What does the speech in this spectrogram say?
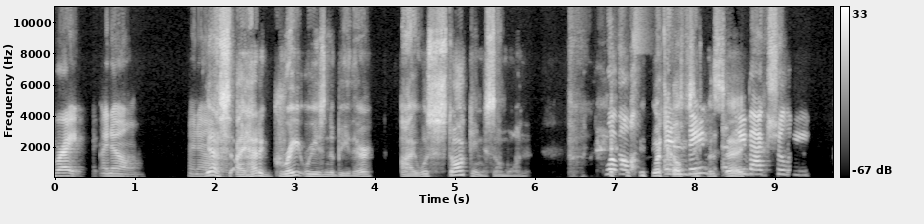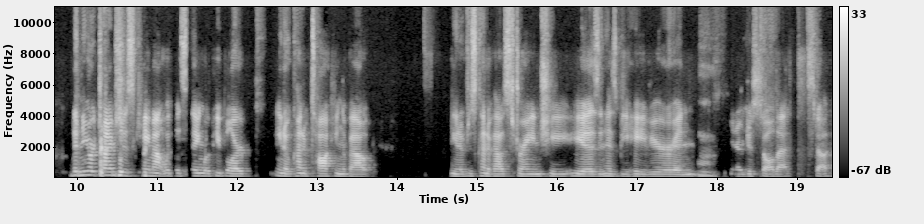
right i know i know Yes, I had a great reason to be there. I was stalking someone. well What else and is they've, they've actually the new york times just came out with this thing where people are you know kind of talking about you know just kind of how strange he he is in his behavior and Mm. you know just all that stuff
